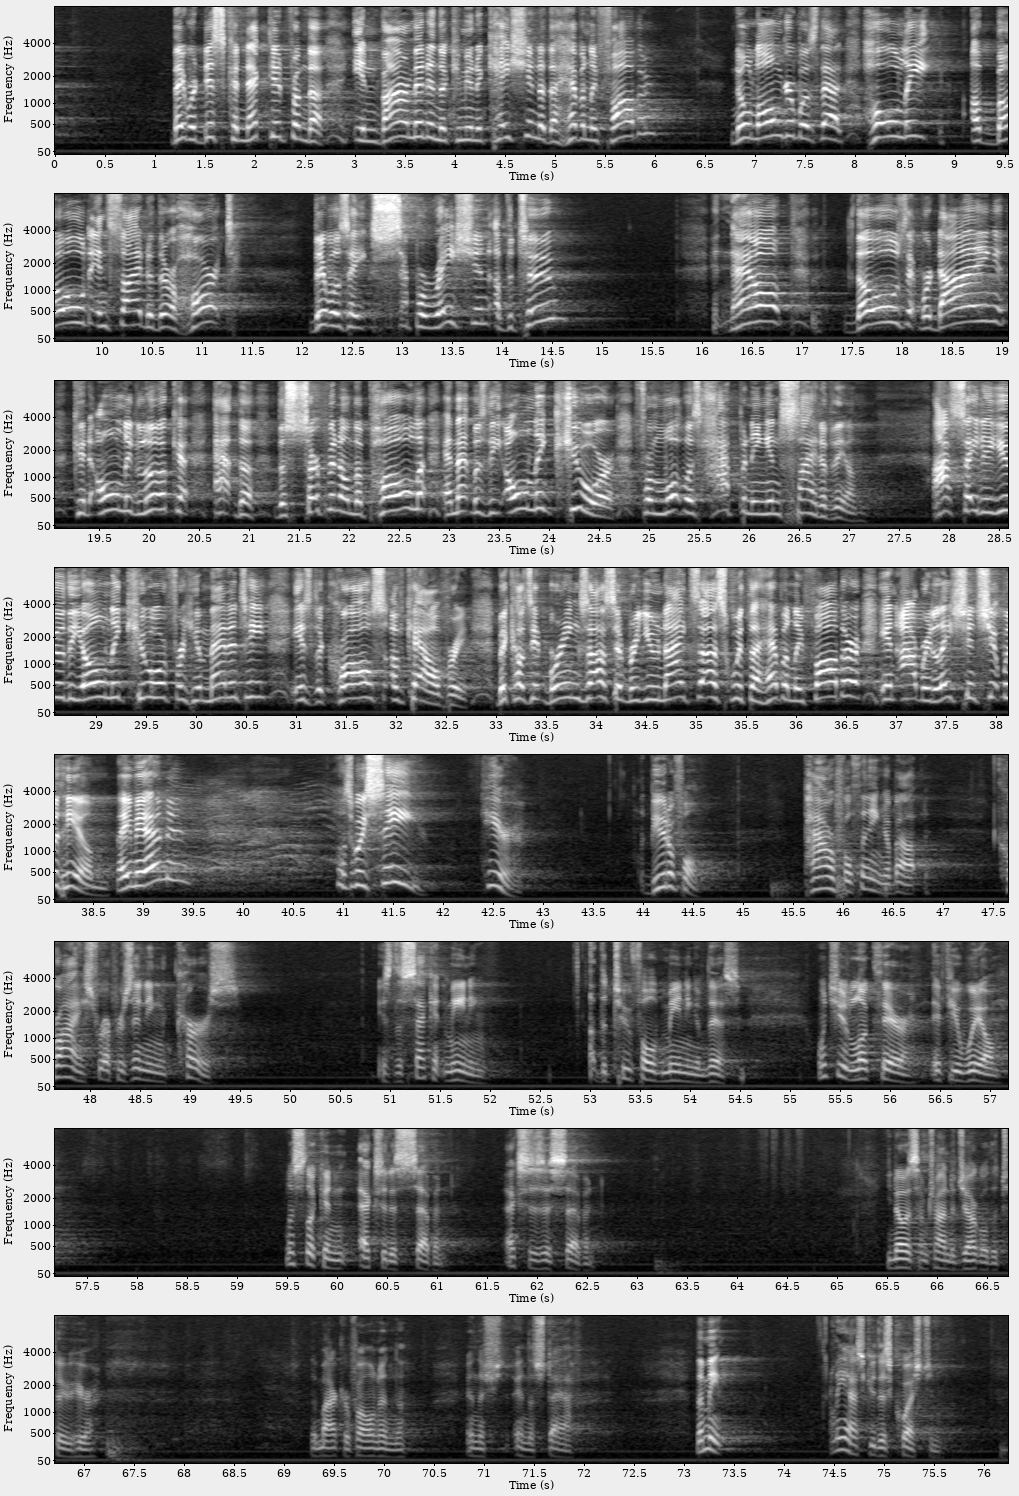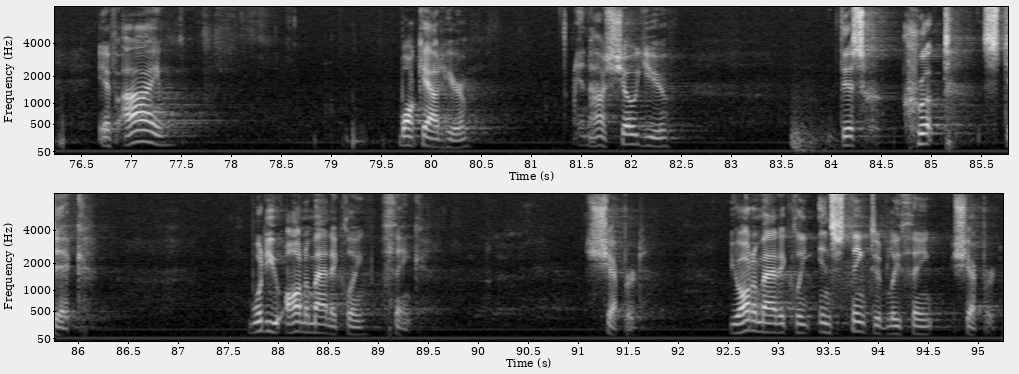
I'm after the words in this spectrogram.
They were disconnected from the environment and the communication of the Heavenly Father. No longer was that holy abode inside of their heart. There was a separation of the two. And now those that were dying could only look at the, the serpent on the pole, and that was the only cure from what was happening inside of them. I say to you, the only cure for humanity is the cross of Calvary because it brings us, it reunites us with the Heavenly Father in our relationship with Him. Amen? As we see here, the beautiful, powerful thing about Christ representing the curse is the second meaning of the twofold meaning of this. I want you to look there, if you will. Let's look in Exodus 7. Exodus 7. You notice I'm trying to juggle the two here the microphone and the, and the, and the staff. Let me, let me ask you this question. If I walk out here and I show you this crooked stick, what do you automatically think? Shepherd. You automatically, instinctively think shepherd.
